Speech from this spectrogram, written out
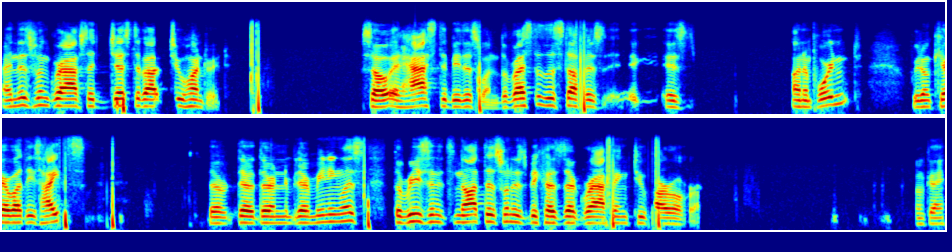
and this one graphs at just about 200. So it has to be this one. The rest of the stuff is is unimportant. We don't care about these heights. They're they're they're they're meaningless. The reason it's not this one is because they're graphing too far over. Okay.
